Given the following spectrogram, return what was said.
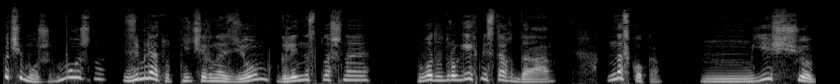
Почему же? Можно. Земля тут не чернозем, глина сплошная. Вот в других местах да. Насколько? Еще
